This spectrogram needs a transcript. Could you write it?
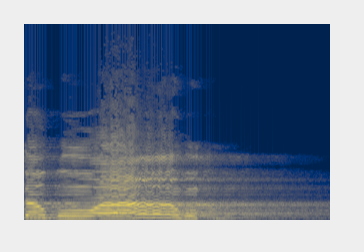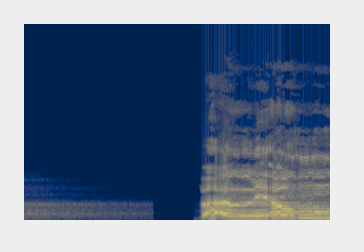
تقواهم. فهل ينظرون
